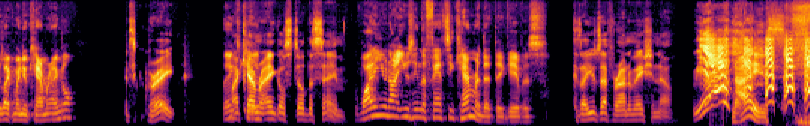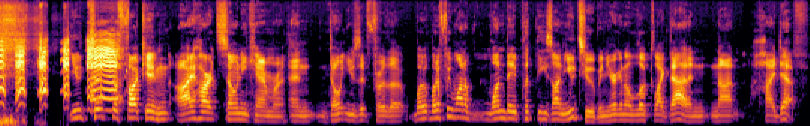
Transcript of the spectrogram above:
Do you like my new camera angle? It's great. Thanks, My babe. camera angle's still the same Why are you not using the fancy camera that they gave us? because I use that for animation now. Yeah. Nice. You took the fucking iHeart Sony camera and don't use it for the. What, what if we want to one day put these on YouTube and you're gonna look like that and not high def?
